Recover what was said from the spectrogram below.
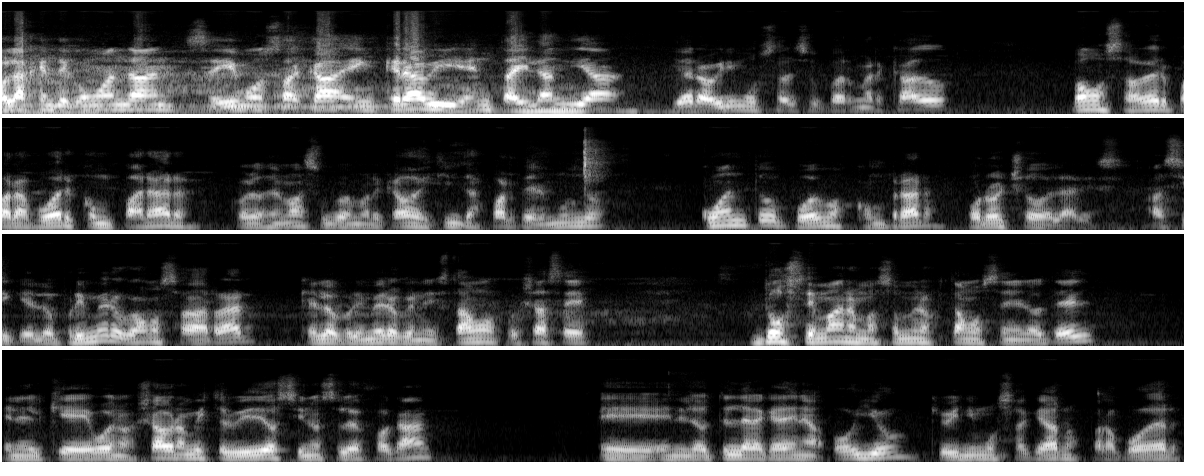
Hola gente, ¿cómo andan? Seguimos acá en Krabi, en Tailandia, y ahora venimos al supermercado. Vamos a ver para poder comparar con los demás supermercados de distintas partes del mundo cuánto podemos comprar por 8 dólares. Así que lo primero que vamos a agarrar, que es lo primero que necesitamos, pues ya hace dos semanas más o menos que estamos en el hotel, en el que, bueno, ya habrán visto el video, si no se lo dejo acá, eh, en el hotel de la cadena Hoyo, que vinimos a quedarnos para poder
